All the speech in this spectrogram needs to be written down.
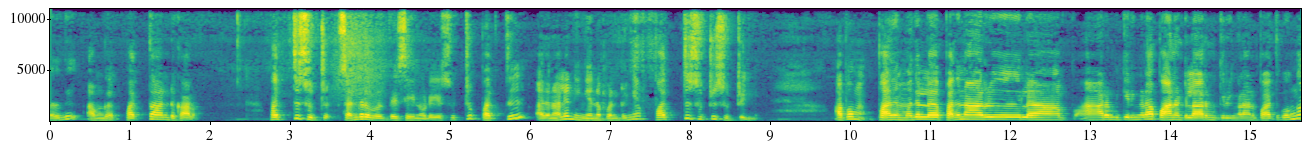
வருது. அவங்க பத்தாண்டு காலம். பத்து சுற்று. சந்திர திசையினுடைய சுற்று பத்து. அதனால் நீங்கள் என்ன பண்ணுறீங்க பத்து சுற்று சுற்றுங்க. அப்போ ப முதல்ல பதினாறில் ஆரம்பிக்கிறீங்களா? பதினெட்டில் ஆரம்பிக்கிறீங்களான்னு பார்த்துக்கோங்க.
